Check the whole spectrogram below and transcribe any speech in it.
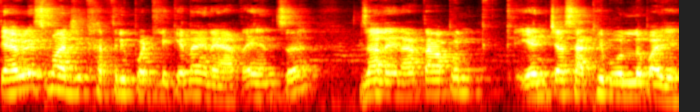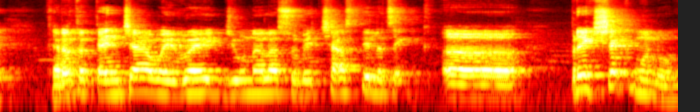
त्यावेळेस माझी खात्री पटली की नाही नाही आता यांचं झालंय ना आता आपण यांच्यासाठी बोललं पाहिजे. खरं तर त्यांच्या वैवाहिक जीवनाला शुभेच्छा असतीलच एक प्रेक्षक म्हणून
